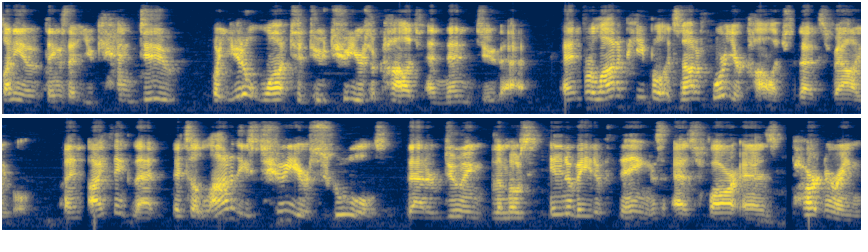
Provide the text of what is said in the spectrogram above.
plenty of things that you can do but you don't want to do two years of college and then do that. And for a lot of people it's not a four year college that's valuable and I think that it's a lot of these two year schools that are doing the most innovative things as far as partnering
